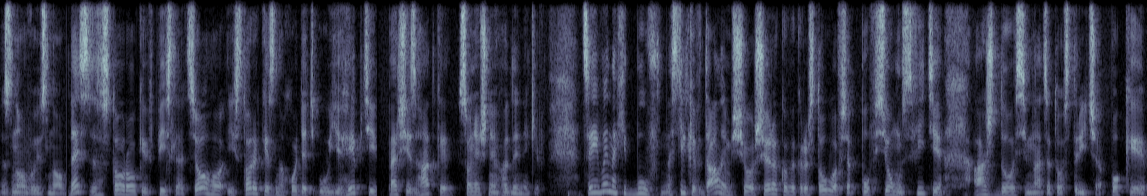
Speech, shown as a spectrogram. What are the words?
знову і знову. Десь за 100 років після цього історики знаходять у Єгипті перші згадки сонячних годинників. Цей винахід був настільки вдалим, що широко використовувався по всьому світі аж до 17 століття, поки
